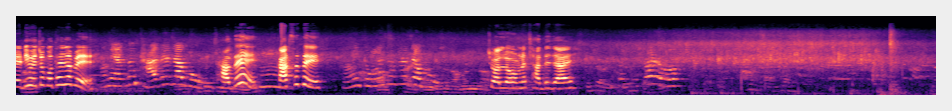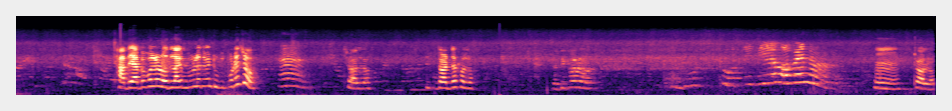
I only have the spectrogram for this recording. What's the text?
Ready হয়েছো কোথায় যাবে? আমি এখন ছাদে যাব। ছাদে? কার সাথে? আমি তোমার সাথে যাব। চলো আমরা ছাদে যাই। ছাদে যাবে বলে রোদ লাগবে বলে তুমি টুপি পরেছো? হ্যাঁ। চলো দরজা খোলো। ছুটি দিয়ে হবে না। হুম চলো।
